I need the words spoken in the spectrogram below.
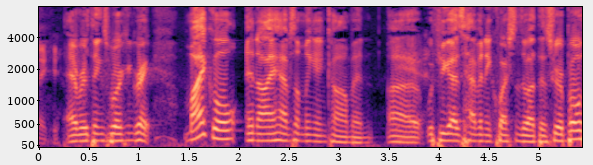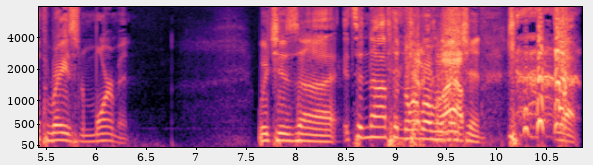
Thank you. Everything's working great. Michael and I have something in common. Uh, If you guys have any questions about this, we were both raised Mormon, which is uh, it's a not the normal religion. yeah,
